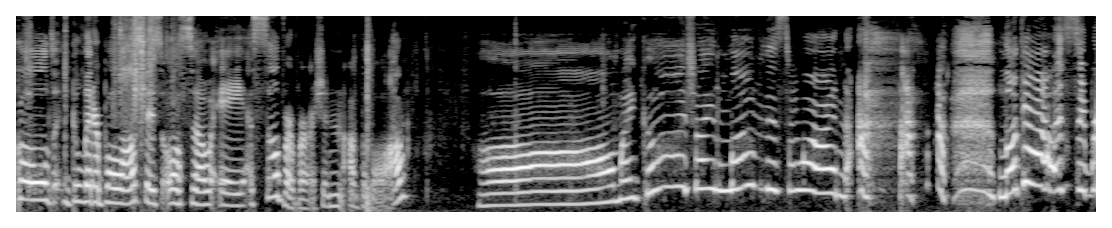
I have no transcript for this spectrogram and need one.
gold glitter balls. There's also a, a silver version of the ball. Oh my gosh, I love this one. Look how it's super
